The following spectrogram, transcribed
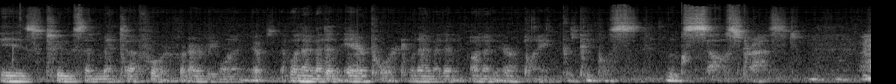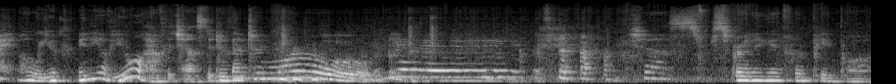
is to send metta for, for everyone. When I'm at an airport, when I'm at an, on an airplane, because people s- look so stressed. Mm-hmm. Right? Oh, you many of you will have the chance to do that tomorrow. Yay! Just spreading it for people.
